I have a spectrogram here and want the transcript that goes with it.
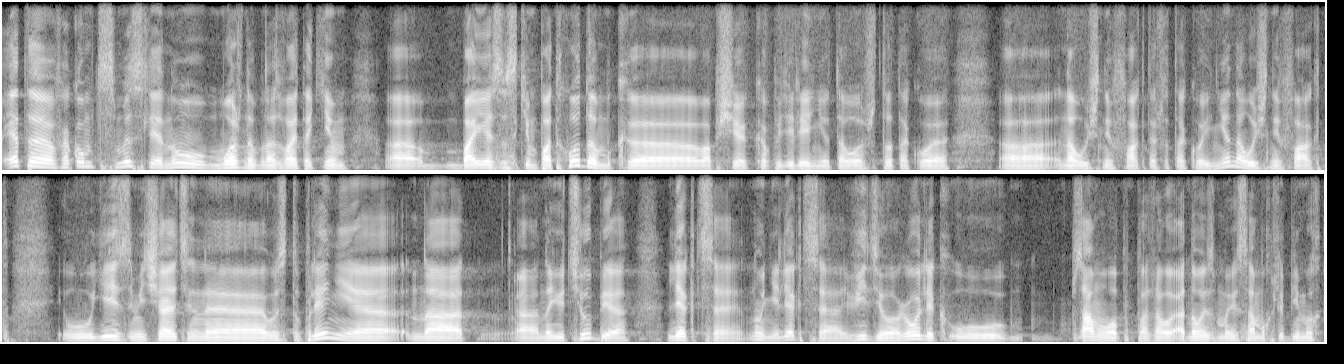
это в каком-то смысле, ну, можно бы назвать таким э, боесовским подходом к вообще к определению того, что такое э, научный факт, а что такое ненаучный факт. Есть замечательное выступление на, на YouTube, лекция, ну не лекция, а видеоролик у самого, пожалуй, одного из моих самых любимых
